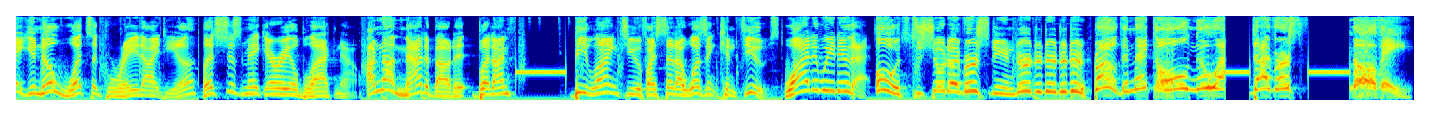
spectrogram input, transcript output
Hey, you know what's a great idea? Let's just make Ariel black now. I'm not mad about it, but I'm be lying to you if I said I wasn't confused. Why did we do that? Oh, it's to show diversity and dur, dur, dur, dur, dur. Bro, then make a whole new diverse movie.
